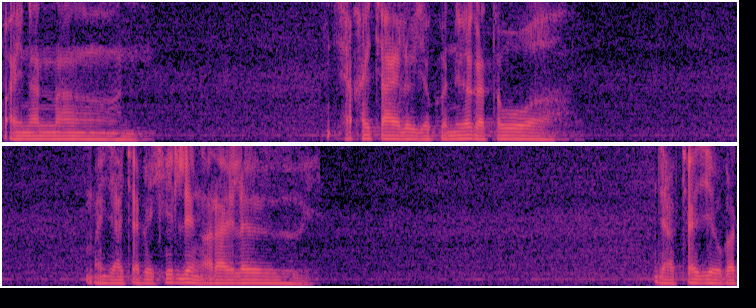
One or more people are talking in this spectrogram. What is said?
ไปนานๆ อยากให้ใจเราอยู่กับเนื้อกับตัว ไม่อยากจะไปคิดเรื่องอะไรเลย อยากจะอยู่กับ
